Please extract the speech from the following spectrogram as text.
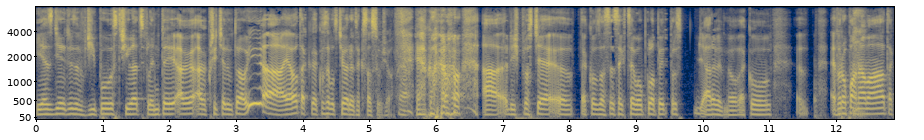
jezdit v jeepu, střílet z flinty a, a křičet u toho, já, jo, tak jako se odstěhuje do Texasu, jo. Jako, no, a když prostě eh, jako zase se chce obklopit, prostě, já nevím, jo, jako Evropanama, tak,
